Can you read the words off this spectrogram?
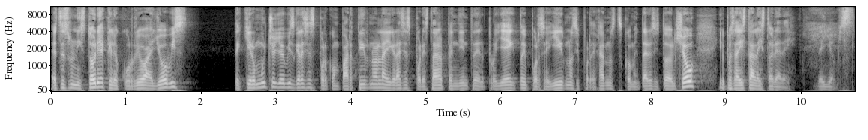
Esta es una historia que le ocurrió a Jovis. Te quiero mucho, Jovis. Gracias por compartirnosla y gracias por estar al pendiente del proyecto y por seguirnos y por dejarnos tus comentarios y todo el show. Y pues ahí está la historia de, de Jovis.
